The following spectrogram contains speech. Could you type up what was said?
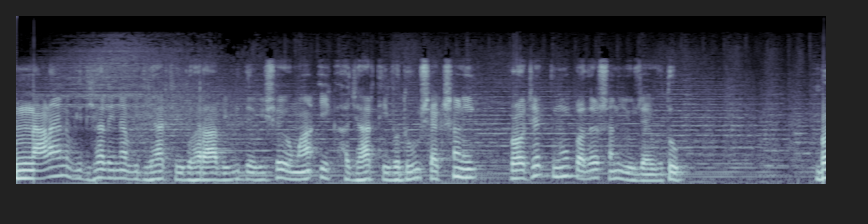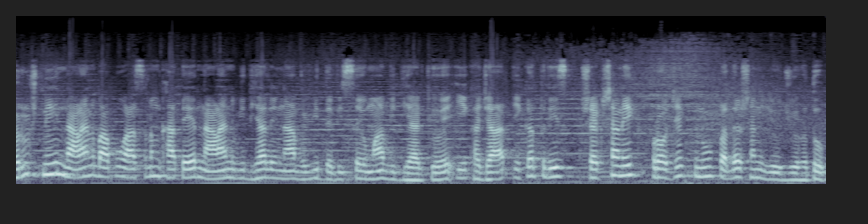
નારાયણ વિદ્યાલયના વિદ્યાર્થીઓ દ્વારા વિવિધ વિષયોમાં એક હજારથી વધુ શૈક્ષણિક પ્રોજેક્ટનું પ્રદર્શન યોજાયું હતું. ભરૂચની નારાયણ બાપુ આશ્રમ ખાતે નારાયણ વિદ્યાલયના વિવિધ વિષયોમાં વિદ્યાર્થીઓએ એક હજાર એકત્રીસ શૈક્ષણિક પ્રોજેક્ટનું પ્રદર્શન યોજ્યું હતું.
